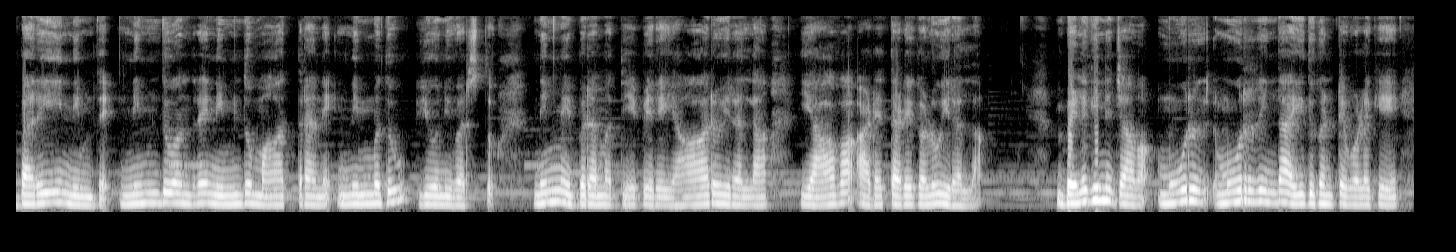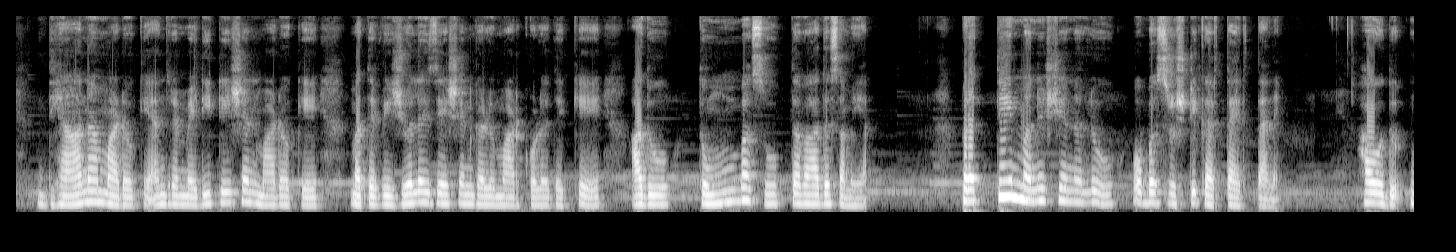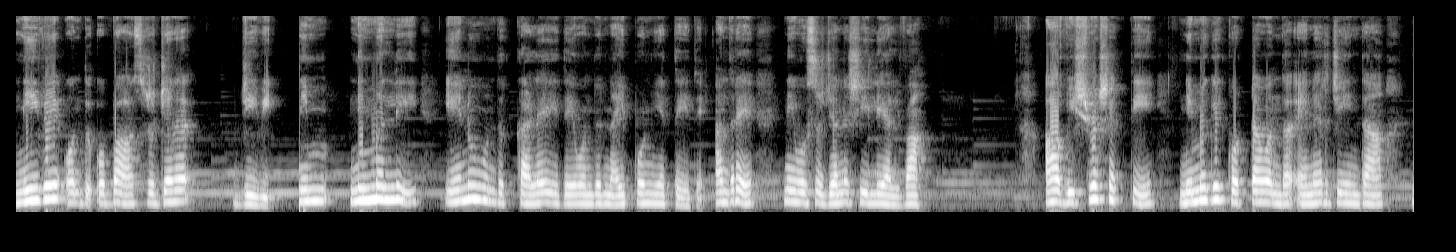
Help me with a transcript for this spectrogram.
ಬರೀ ನಿಮ್ಮದೇ ನಿಮ್ಮದು ಅಂದರೆ ನಿಮ್ಮದು ಮಾತ್ರನೇ. ನಿಮ್ಮದು ಯೂನಿವರ್ಸ್ದು ನಿಮ್ಮಿಬ್ಬರ ಮಧ್ಯೆ ಬೇರೆ ಯಾರೂ ಇರಲ್ಲ. ಯಾವ ಅಡೆತಡೆಗಳೂ ಇರಲ್ಲ. ಬೆಳಗಿನ ಜಾವ ಮೂರು, ಮೂರರಿಂದ ಐದು ಗಂಟೆ ಒಳಗೆ ಧ್ಯಾನ ಮಾಡೋಕ್ಕೆ ಅಂದರೆ ಮೆಡಿಟೇಷನ್ ಮಾಡೋಕ್ಕೆ ಮತ್ತು ವಿಜುವಲೈಸೇಷನ್ಗಳು ಮಾಡ್ಕೊಳ್ಳೋದಕ್ಕೆ ಅದು ತುಂಬ ಸೂಕ್ತವಾದ ಸಮಯ. ಪ್ರತಿ ಮನುಷ್ಯನಲ್ಲೂ ಒಬ್ಬ ಸೃಷ್ಟಿಕರ್ತ ಇರ್ತಾನೆ. ಹೌದು, ನೀವೇ ಒಂದು ಒಬ್ಬ ಸೃಜನ ಜೀವಿ ನಿಮ್ಮ ನಿಮ್ಮಲ್ಲಿ ಏನೋ ಒಂದು ಕಳೆ ಇದೆ, ಒಂದು ನೈಪುಣ್ಯತೆ ಇದೆ. ಅಂದರೆ ನೀವು ಸೃಜನಶೀಲಿ ಅಲ್ವಾ? ಆ ವಿಶ್ವಶಕ್ತಿ ನಿಮಗೆ ಕೊಟ್ಟ ಒಂದು ಎನರ್ಜಿಯಿಂದ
